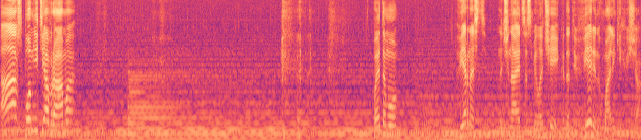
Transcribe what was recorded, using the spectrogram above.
А, вспомните Авраама. Поэтому верность начинается с мелочей, когда ты верен в маленьких вещах.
